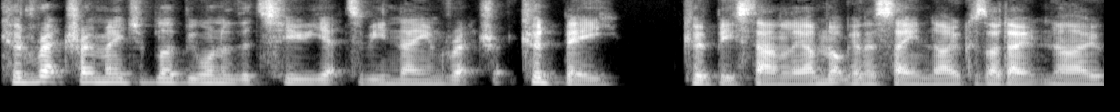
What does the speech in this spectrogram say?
Could Retro Major Blood be one of the two yet to be named retro? Could be, could be Stanley. I'm not going to say no because I don't know.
